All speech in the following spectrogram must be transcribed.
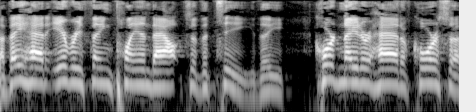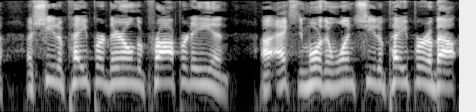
uh, they had everything planned out to the T. The coordinator had, of course, a, a sheet of paper there on the property, and uh, actually more than one sheet of paper about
